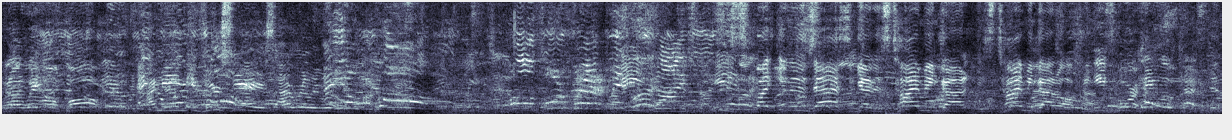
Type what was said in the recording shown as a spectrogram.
when I wait on Paul. I mean, if you're serious, I really will. Hey, yo, Paul! Paul, forfeit! He's, spiking his ass again. His timing got his timing got off. He needs more Halotestin.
